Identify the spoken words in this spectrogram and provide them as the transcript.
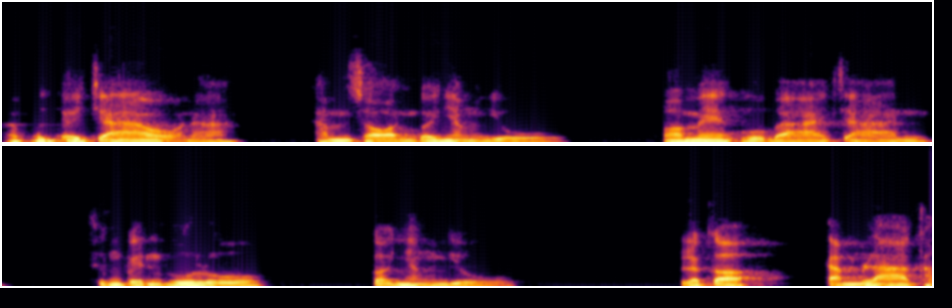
พระพุทธเจ้านะคำสอนก็ยังอยู่ พ่อแม่ครูบาอาจารย์ ซึ่งเป็นผู้รู้ก็ยังอยู่ แล้วก็ ตำราค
